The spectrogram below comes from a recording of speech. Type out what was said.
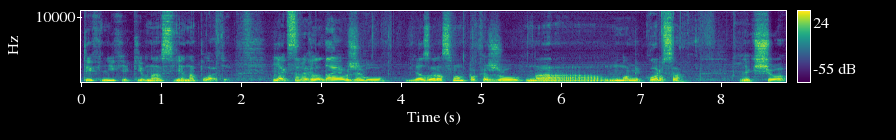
тих ніг, які в нас є на платі. Як це виглядає вживу, я зараз вам покажу на номі Корса, якщо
